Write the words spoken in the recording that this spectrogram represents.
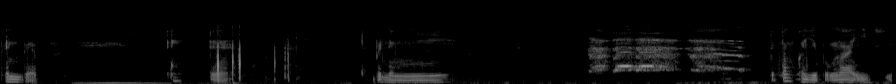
เป็น แบบเอ๊ะแต่ถ้าเป็นอย่างนี้ก็ต้องขยับออกมาอีกสิ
